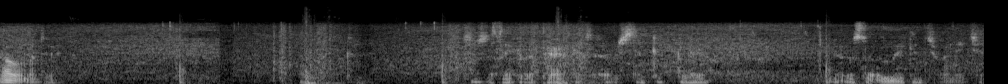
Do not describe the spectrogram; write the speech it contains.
Oh, what am I doing? I was think of repair kits, I was thinking glue. It was little making 22.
